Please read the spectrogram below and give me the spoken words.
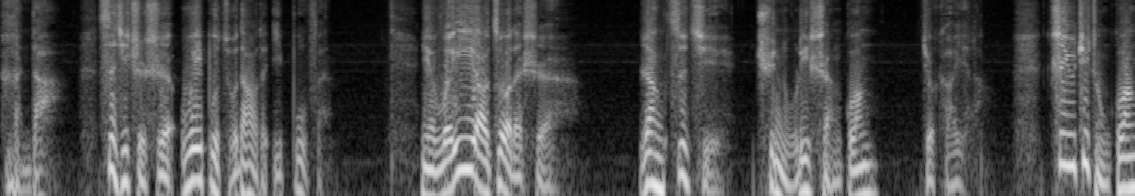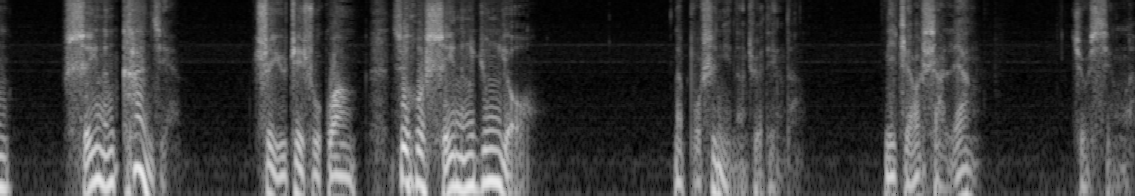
很大，自己只是微不足道的一部分。你唯一要做的是让自己去努力闪光就可以了。至于这种光，谁能看见？至于这束光，最后谁能拥有，那不是你能决定的，你只要闪亮就行了。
